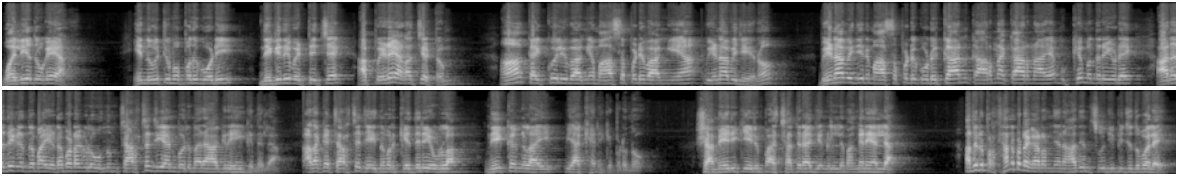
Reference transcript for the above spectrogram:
വലിയ തുകയാണ്. ഈ നൂറ്റി മുപ്പത് കോടി നികുതി വെട്ടിച്ച് ആ പിഴ അടച്ചിട്ടും ആ കൈക്കൂലി വാങ്ങിയ മാസപ്പടി വാങ്ങിയ വീണ വിജയനോ വീണ വിജയന് മാസപ്പടി കൊടുക്കാൻ കാരണക്കാരനായ മുഖ്യമന്ത്രിയുടെ അനധികൃതമായ ഇടപെടലുകളൊന്നും ചർച്ച ചെയ്യാൻ പോലും അവർ ആഗ്രഹിക്കുന്നില്ല. അതൊക്കെ ചർച്ച ചെയ്യുന്നവർക്കെതിരെയുള്ള നീക്കങ്ങളായി വ്യാഖ്യാനിക്കപ്പെടുന്നു. പക്ഷെ അമേരിക്കയിലും പാശ്ചാത്യ രാജ്യങ്ങളിലും അങ്ങനെയല്ല. അതിന് പ്രധാനപ്പെട്ട കാരണം ഞാൻ ആദ്യം സൂചിപ്പിച്ചതുപോലെ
